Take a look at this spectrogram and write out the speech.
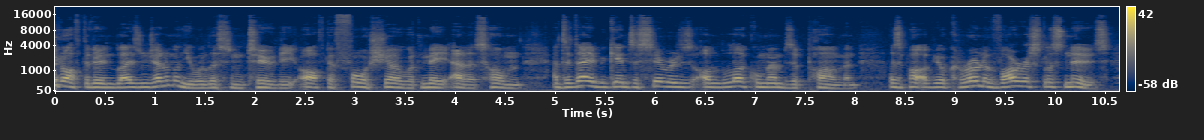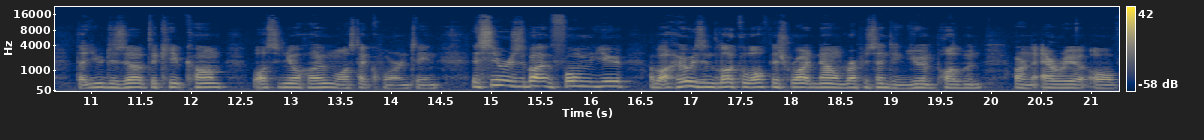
Good afternoon, ladies and gentlemen. You will listen to the After Four show with me, Ellis Holm, and today begins a series on local members of parliament as a part of your coronavirusless news that you deserve to keep calm whilst in your home whilst at quarantine. This series is about informing you about who is in local office right now and representing you in parliament or in the area of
